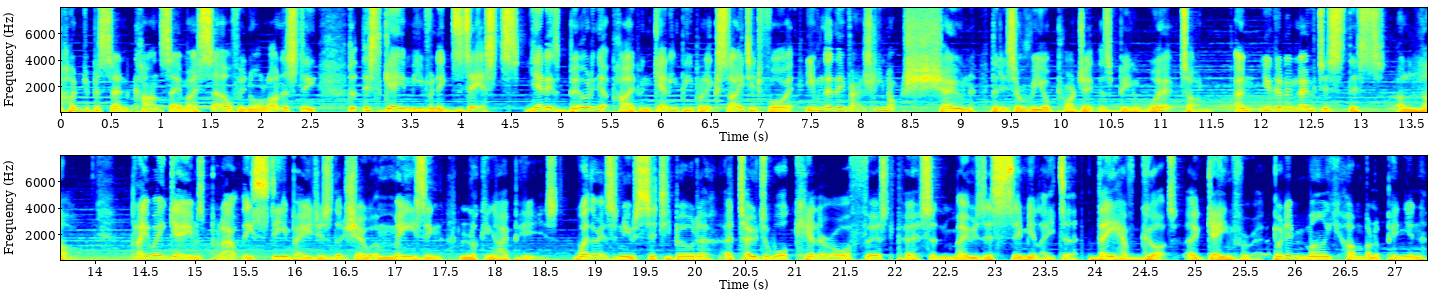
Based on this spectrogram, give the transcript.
100% can't say myself, in all honesty, that this game even exists. Yet it's building up hype and getting people excited for it, even though they've actually not shown that it's a real project that's being worked on. And you're going to notice this a lot. Playway Games put out these Steam pages that show amazing looking IPs. Whether it's a new city builder, a Total War killer, or a first person Moses simulator, they have got a game for it. But in my humble opinion,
